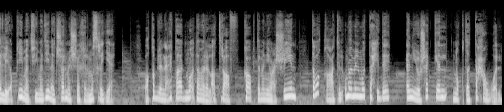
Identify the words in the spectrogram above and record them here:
اللي أقيمت في مدينة شرم الشيخ المصرية. وقبل انعقاد مؤتمر الأطراف كوب 28 توقعت الأمم المتحدة أن يشكل نقطة تحول.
